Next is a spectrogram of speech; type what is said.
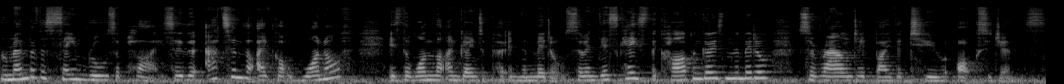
Remember the same rules apply. So the atom that I've got one of is the one that I'm going to put in the middle. So in this case, the carbon goes in the middle, surrounded by the two oxygens.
